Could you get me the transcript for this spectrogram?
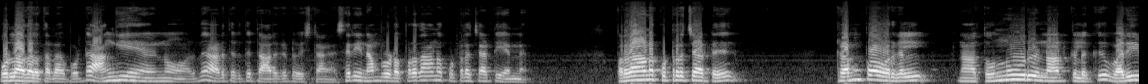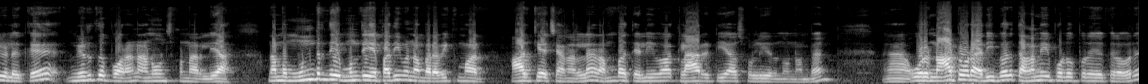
பொருளாதார தடை போட்டு அங்கேயும் இன்னும் வந்து அடுத்தடுத்து டார்கெட் வச்சுட்டாங்க. சரி நம்மளோட பிரதான குற்றச்சாட்டு என்ன? பிரதான குற்றச்சாட்டு ட்ரம்ப் அவர்கள் நான் தொண்ணூறு நாட்களுக்கு வரி விலக்கை நிறுத்த போகிறேன்னு அனௌன்ஸ் பண்ணார் இல்லையா? நம்ம முந்தைய முந்தைய பதிவு நம்ம ரவிக்குமார் ஆர்கே சேனலில் ரொம்ப தெளிவாக கிளாரிட்டியாக சொல்லியிருந்தோம் நம்ம. ஒரு நாட்டோட அதிபர் தலைமை பொறுப்பு இருக்கிறவர்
